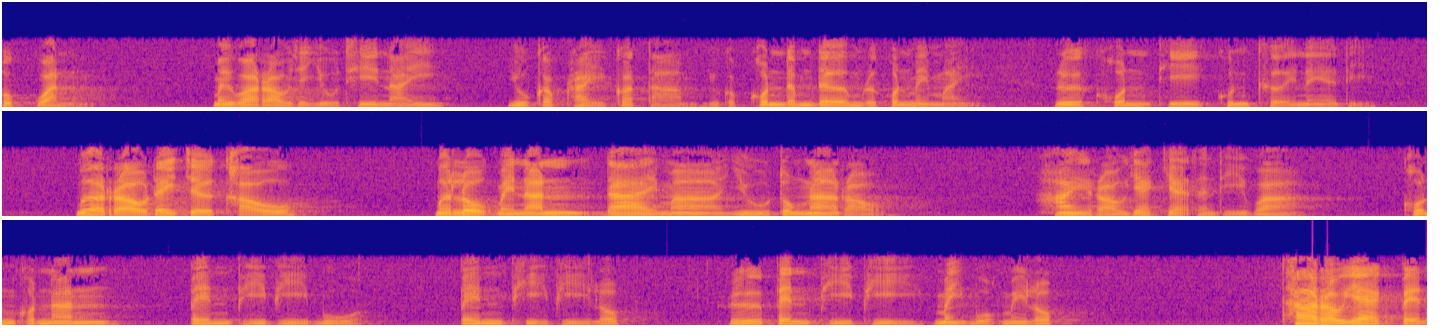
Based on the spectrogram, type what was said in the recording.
ทุกๆวัน ไม่ว่าเราจะอยู่ที่ไหน อยู่กับใครก็ตาม อยู่กับคนเดิมๆหรือคนใหม่ ๆ หรือคนที่คุ้นเคยในอดีต เมื่อเราได้เจอเขา เมื่อโลกใบนั้นได้มาอยู่ตรงหน้าเรา ให้เราแยกแยะทันทีว่า คนคนนั้นเป็นพีพีบวก เป็นพีพีลบ หรือเป็นพีพีไม่บวกไม่ลบ ถ้าเราแยกเป็น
